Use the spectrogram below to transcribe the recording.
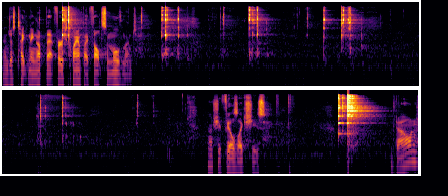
And just tightening up that first clamp, I felt some movement. She feels like she's down.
